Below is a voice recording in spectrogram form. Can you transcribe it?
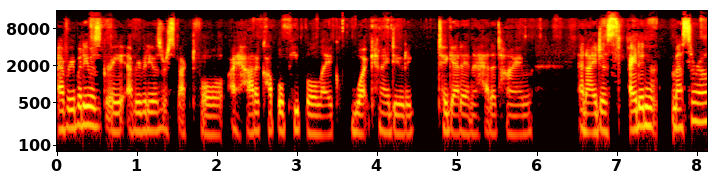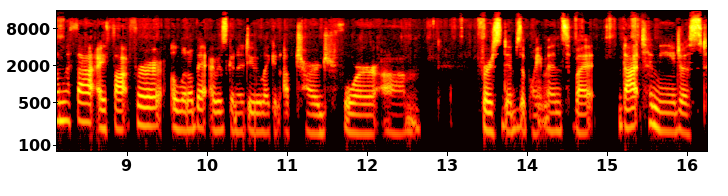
everybody was great everybody was respectful. I had a couple people like what can i do to to get in ahead of time? And i just i didn't mess around with that. I thought for a little bit i was going to do like an upcharge for um, first dibs appointments but that to me just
